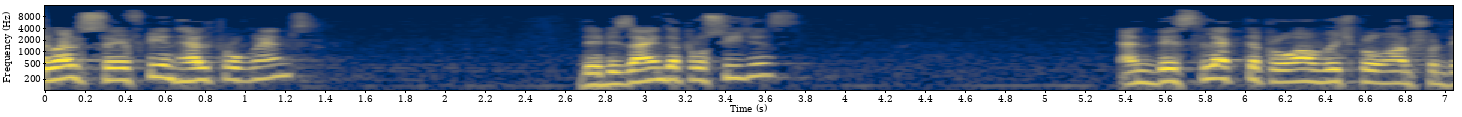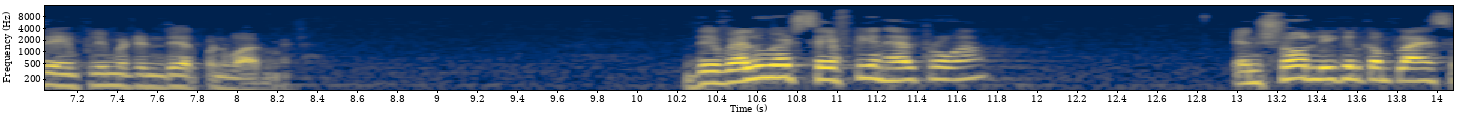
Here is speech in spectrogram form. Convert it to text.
develop safety and health programs they design the procedures and they select the program which program should they implement in their environment they evaluate safety and health program ensure legal compliance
